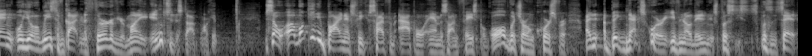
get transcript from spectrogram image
and well, you'll at least have gotten a third of your money into the stock market. So, uh, what can you buy next week aside from Apple, Amazon, Facebook, all of which are on course for a, a big next quarter, even though they didn't explicitly, explicitly, say it?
